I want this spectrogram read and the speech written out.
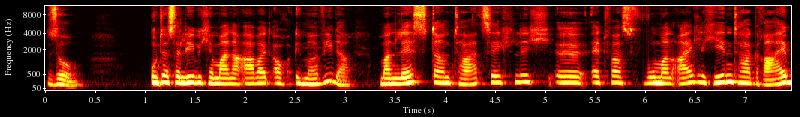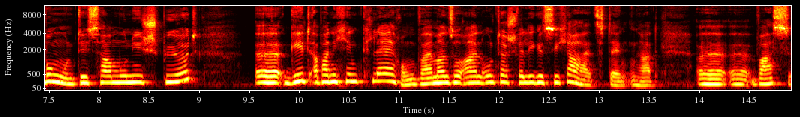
So. Und das erlebe ich in meiner Arbeit auch immer wieder. Man lässt dann tatsächlich äh, etwas, wo man eigentlich jeden Tag Reibung und Disharmonie spürt, äh, geht aber nicht in Klärung, weil man so ein unterschwelliges Sicherheitsdenken hat, äh, äh, was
